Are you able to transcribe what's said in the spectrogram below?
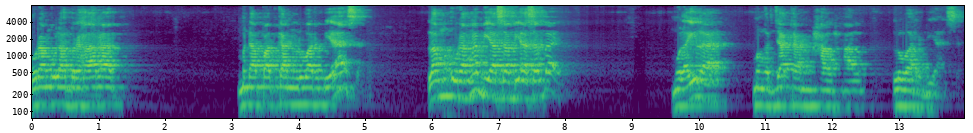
orang ulah berharap mendapatkan luar biasa lamun urangnya biasa-biasa baik. Mulailah mengerjakan hal-hal luar biasa.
